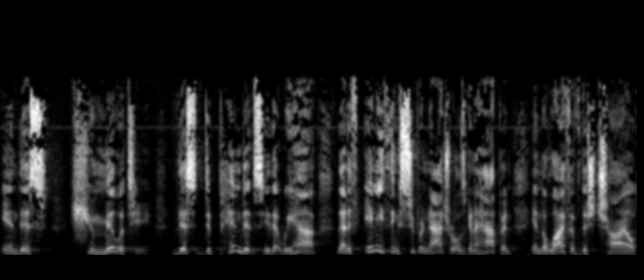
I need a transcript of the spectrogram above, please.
in this humility this dependency that we have. That if anything supernatural is going to happen in the life of this child,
